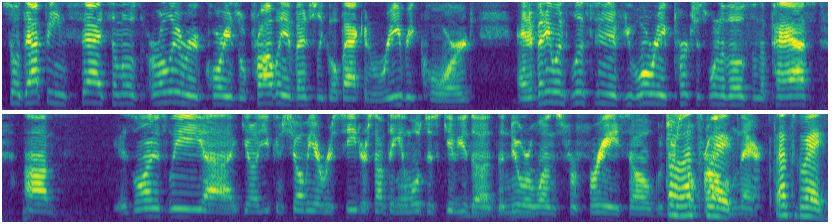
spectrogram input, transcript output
so that being said, some of those earlier recordings will probably eventually go back and re-record. And if anyone's listening, if you've already purchased one of those in the past, um, as long as we, uh, you know, you can show me a receipt or something, and we'll just give you the the newer ones for free. So there's oh, that's no problem great. there. That's great.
